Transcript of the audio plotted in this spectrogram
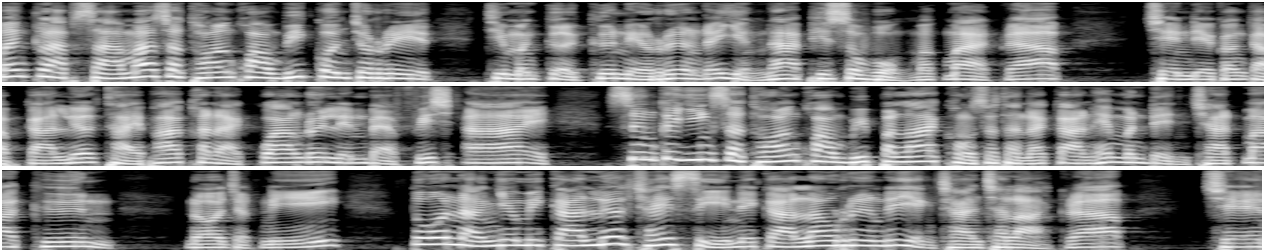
มันกลับสามารถสะท้อนความวิกลจริตที่มันเกิดขึ้นในเรื่องได้อย่างน่าพิศวงมากๆครับ เช่นเดียวกันกับการเลือกถ่ายภาพขนาดกว้างด้วยเลนส์แบบฟิชไอซึ่งก็ยิ่งสะท้อนความวิปลาสของสถานการณ์ให้มันเด่นชัดมากขึ้น นอกจากนี้ ตัวหนังยังมีการเลือกใช้สีในการเล่าเรื่องได้อย่างชาญฉลาดครับ เช่น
